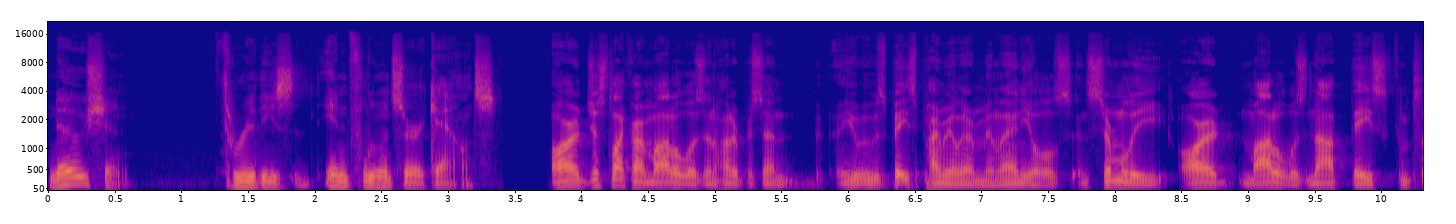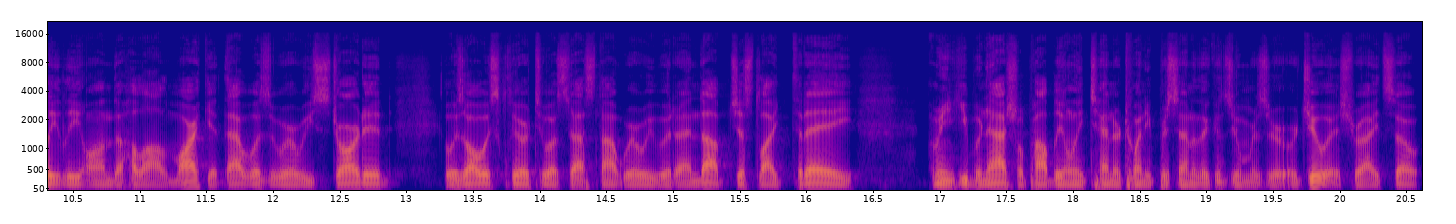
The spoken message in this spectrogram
notion through these influencer accounts? Our just like our model wasn't 100%, it was based primarily on millennials. And similarly, our model was not based completely on the halal market. That was where we started. It was always clear to us that's not where we would end up. Just like today, I mean, Hebrew National, probably only 10 or 20% of the consumers are, are Jewish, right? So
